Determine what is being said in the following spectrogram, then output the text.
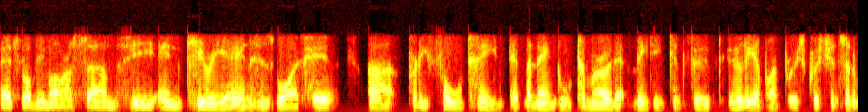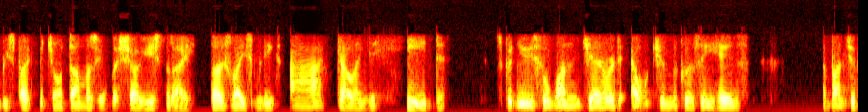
That's Robbie Morris. Um, he and Kiri Ann, his wife, have a pretty full team at Menangle tomorrow. That meeting confirmed earlier by Bruce Christison, and we spoke to John Dumesny on the show yesterday. Those race meetings are going ahead. It's good news for one Jared Elchin because he has a bunch of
